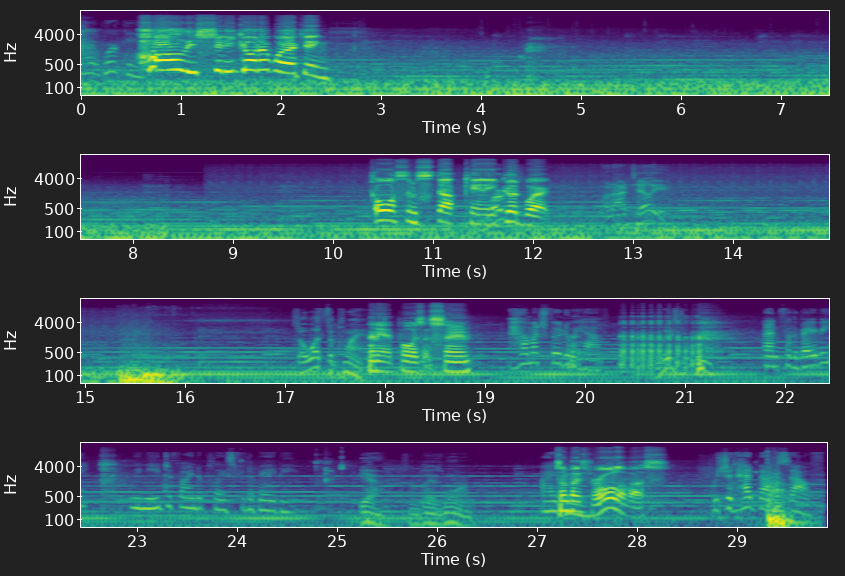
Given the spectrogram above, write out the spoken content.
Got it working. Holy shit, he got it working! Awesome stuff, Kenny. Works. Good work. What I tell you? So what's the plan? I need to pause it soon. how much food do we have? At least a week. And for the baby? We need to find a place for the baby. Yeah, someplace warm. I Someplace agree. for all of us. We should head back south.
